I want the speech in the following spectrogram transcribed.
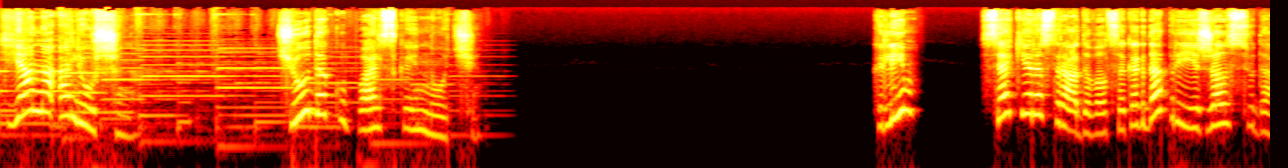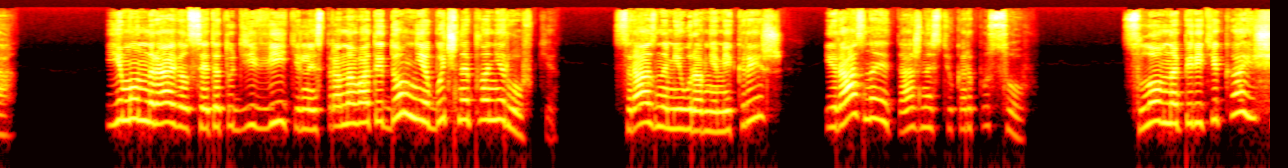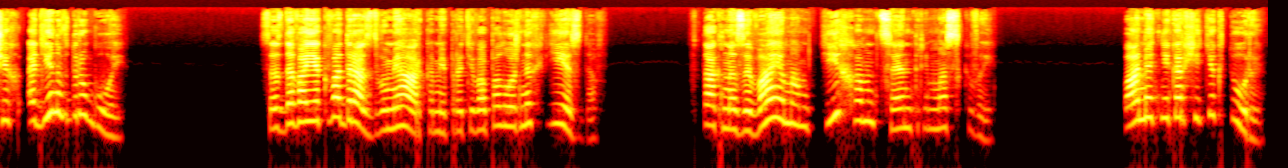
Татьяна Алюшина. Чудо купальской ночи. Клим всякий раз радовался, когда приезжал сюда. Ему нравился этот удивительный странноватый дом необычной планировки с разными уровнями крыш и разной этажностью корпусов, словно перетекающих один в другой создавая квадрат с двумя арками противоположных въездов в так называемом Тихом центре Москвы. Памятник архитектуры,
